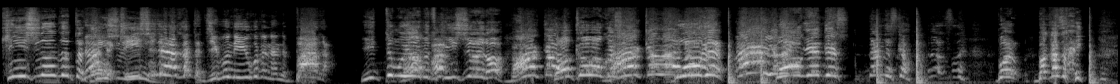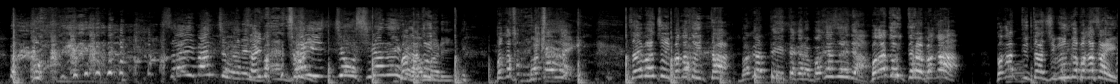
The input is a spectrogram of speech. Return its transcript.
禁止なんだったらなんで禁止でいいんだよ禁止じゃなかったら自分で言うことになんだよ、バカ言ってもいいよ、別に禁止じゃないな。バカバカはおかしい。バカは暴言暴言です何ですか？ば、バカ罪裁判長がね、裁判長知らないから、あんまり。バカとバカ罪。裁判長にバカと言ったバカって言ったからバカ罪だバカと言ったらバカバカって言ったら自分がバカ罪い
